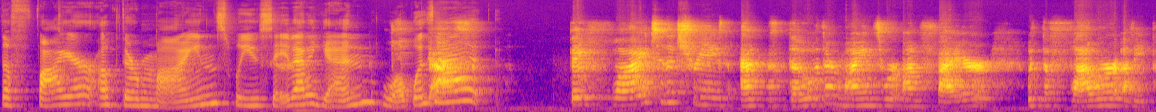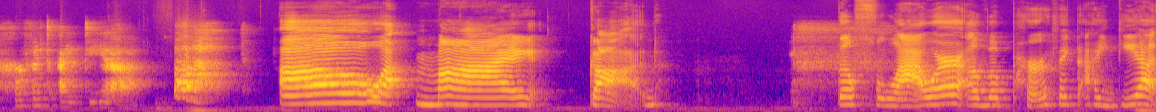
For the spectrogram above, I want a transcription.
The fire of their minds. Will you say that again? What was Yes. that? They fly to the trees as though their minds were on fire with the flower of a perfect idea. Oh, Oh my god. The flower of a perfect idea.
